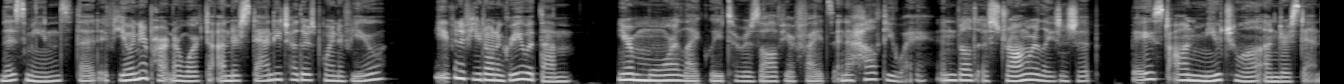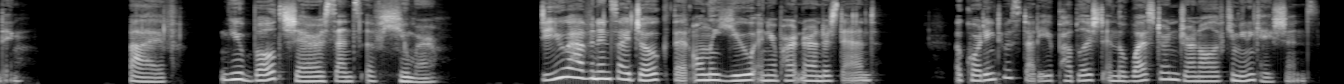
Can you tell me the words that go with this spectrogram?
This means that if you and your partner work to understand each other's point of view, even if you don't agree with them, you're more likely to resolve your fights in a healthy way and build a strong relationship based on mutual understanding. Five, you both share a sense of humor. Do you have an inside joke that only you and your partner understand? According to a study published in the Western Journal of Communications,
